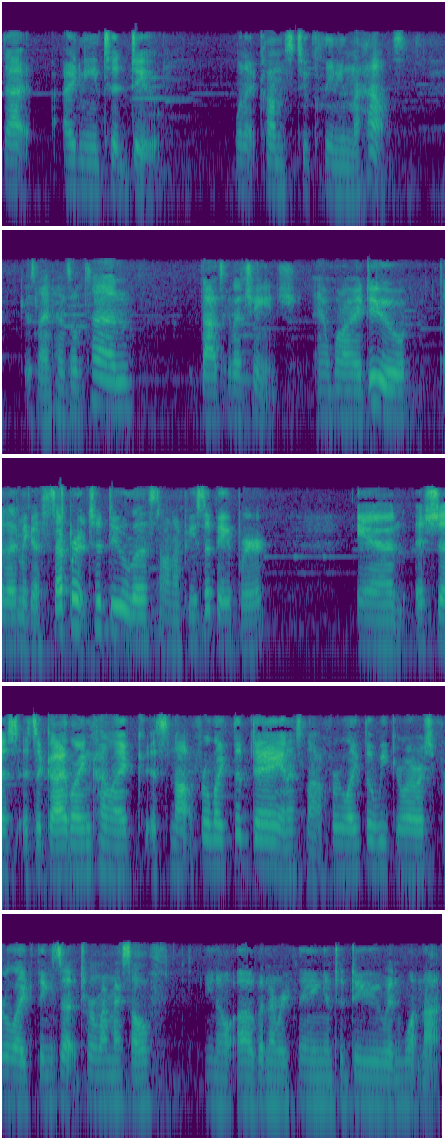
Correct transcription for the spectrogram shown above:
that I need to do when it comes to cleaning the house. Because nine times out of ten, that's gonna change. And what I do that I make a separate to-do list on a piece of paper. And it's just it's a guideline kind of like it's not for like the day and it's not for like the week or whatever it's for like things that to remind myself you know of and everything and to do and whatnot.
